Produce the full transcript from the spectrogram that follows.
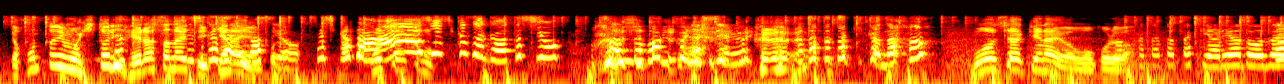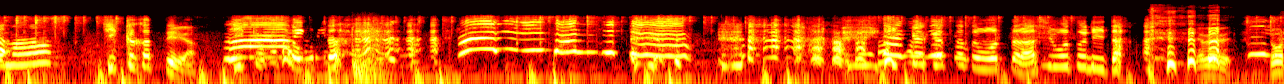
じゃあ本当にもう一人減らさないといけないよ。シシカさんいますよシカさんあーシシカさんが私をハンドバッグにしてる肩叩きかな？申し訳ないわ、もうこれは。肩叩きありがとうございます引っかかってるやん。引っかかったと思った。引っかかったと思ったら足元にいた。やべやべド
